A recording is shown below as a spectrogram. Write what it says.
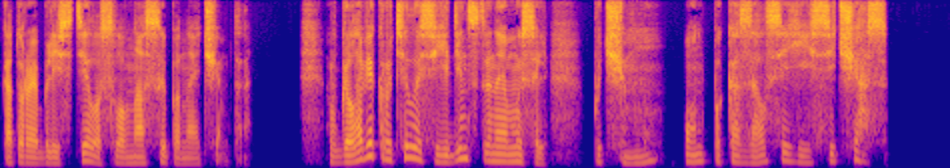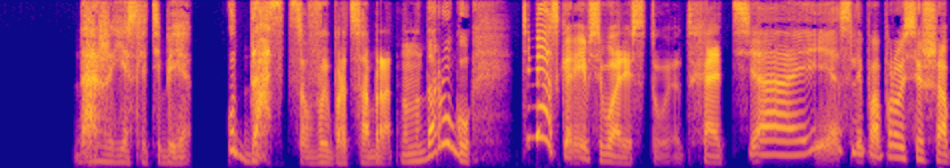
которая блестела, словно осыпанная чем-то. В голове крутилась единственная мысль — почему он показался ей сейчас? «Даже если тебе удастся выбраться обратно на дорогу, тебя, скорее всего, арестуют. Хотя, если попросишь о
